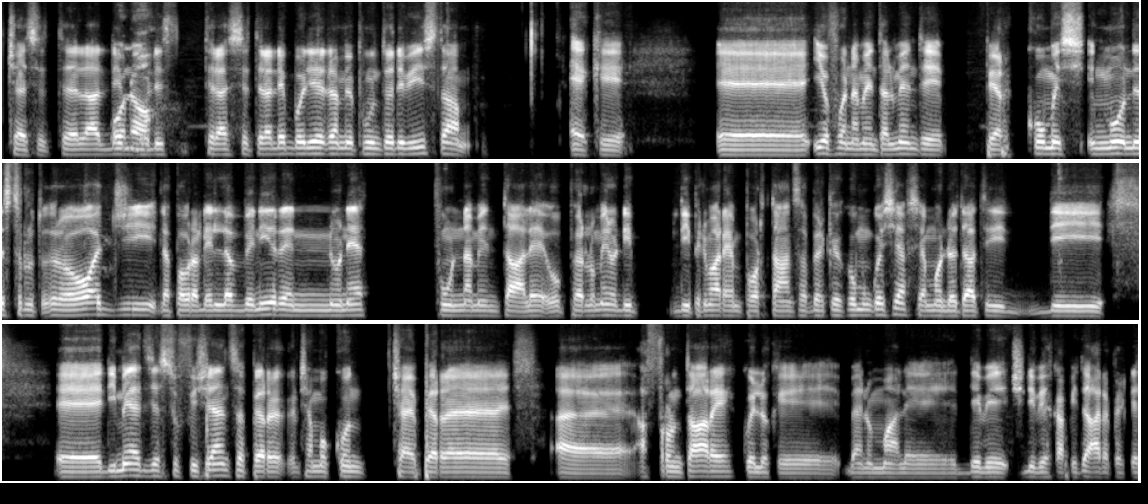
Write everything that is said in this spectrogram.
cioè, se te la, devo, no? te la, se te la devo dire dal mio punto di vista, è che eh, io fondamentalmente, per come il mondo è strutturato oggi, la paura dell'avvenire non è fondamentale, o perlomeno di, di primaria importanza, perché comunque sia siamo dotati di, eh, di mezzi a sufficienza per, diciamo, con, cioè per eh, eh, affrontare quello che bene o male deve, ci deve capitare, perché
